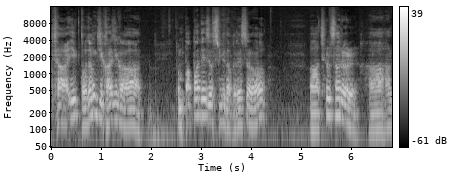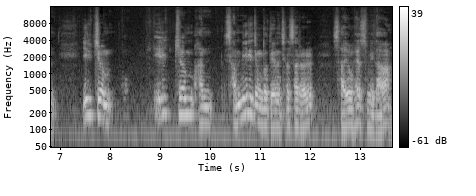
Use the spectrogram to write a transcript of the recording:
자, 이 도장지 가지가 좀 빳빳해졌습니다. 그래서 아, 철사를 아, 한 1 점 1점 한 3mm 정도 되는 철사를 사용했습니다.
